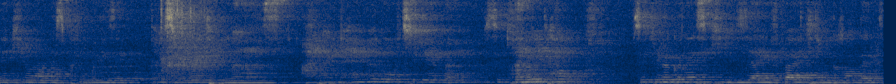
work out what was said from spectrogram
et qui ont un esprit brisé. Those who recognize, I don't have it all together. Ceux qui, I need help. ceux qui reconnaissent qu'ils n'y arrivent pas et qu'ils ont besoin d'aide.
